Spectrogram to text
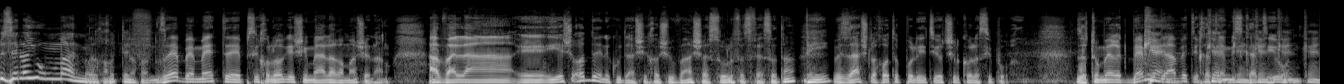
זה לא יאומן מה הוא חוטף. נכון, זה באמת אה, פסיכולוגיה שהיא מעל הרמה שלנו. אבל אה, אה, יש עוד נקודה שהיא חשובה, שאסור לפספס אותה? וזה ההשלכות הפוליטיות של כל הסיפור הזה. זאת אומרת, במידה ותיחתם כן, עסקת כן, טיעון, כן, כן.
